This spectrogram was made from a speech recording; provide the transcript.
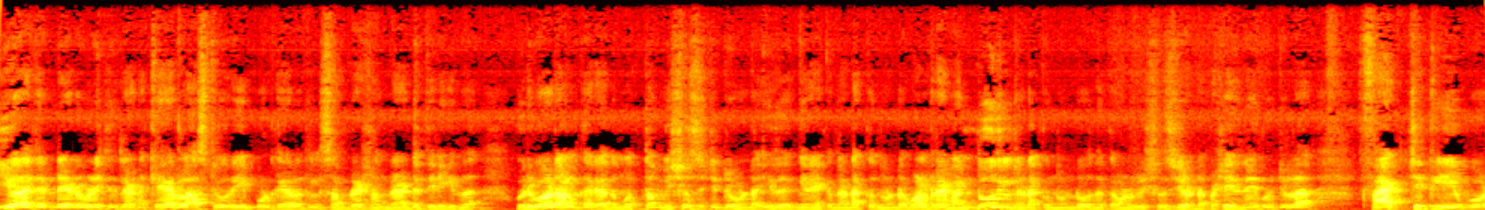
ഈ ഒരു അജണ്ടയുടെ വെളിച്ചത്തിലാണ് കേരള സ്റ്റോറി ഇപ്പോൾ കേരളത്തിൽ സംപ്രേഷണത്തിനായിട്ട് എത്തിയിരിക്കുന്നത്. ഒരുപാട് ആൾക്കാർ അത് മൊത്തം വിശ്വസിച്ചിട്ടുമുണ്ട്. ഇത് ഇങ്ങനെയൊക്കെ നടക്കുന്നുണ്ട്. വളരെ വൻതോതിൽ നടക്കുന്നുണ്ടോ എന്നൊക്കെ നമ്മൾ വിശ്വസിച്ചിട്ടുണ്ട്. പക്ഷേ ഇതിനെക്കുറിച്ചുള്ള ഫാക്ട് ചെക്ക് ചെയ്യുമ്പോൾ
